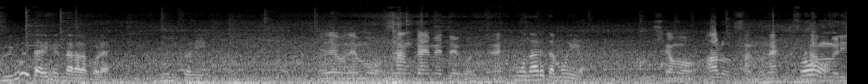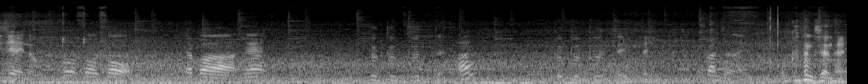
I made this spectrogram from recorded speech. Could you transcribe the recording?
すごい大変だからこれ。本当に。いやでもねもう3回目ということでね。もう慣れたもんよ。しかもアローズさんのねそう。冠試合の。そうそうそう。やっぱねプップップって。あ？プップップって言った日おかんじゃない。おかんじゃない。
